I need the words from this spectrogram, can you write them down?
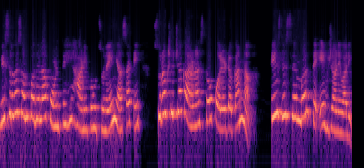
निसर्ग संपदेला कोणतीही हानी पोहोचू नये यासाठी सुरक्षेच्या कारणास्तव पर्यटकांना तीस डिसेंबर ते एक जानेवारी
